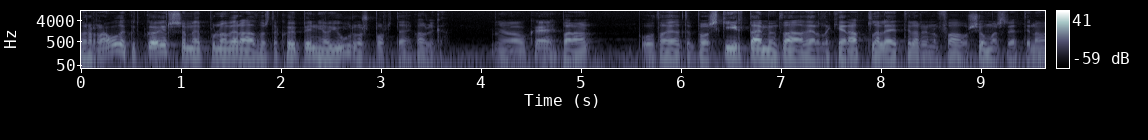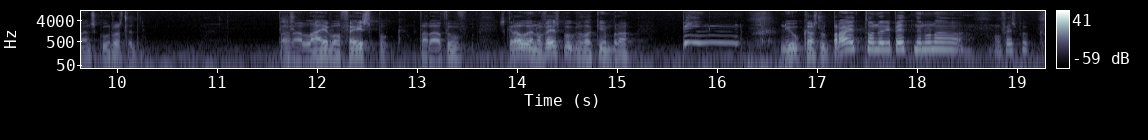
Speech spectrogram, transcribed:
Var að ráða eitthvað gaur sem er búin að vera þú veist, að kaupa inn hjá Eurosport eða eitthvað líka já, ok, bara, og það er þetta bara skýr dæmi um það að þeir ætla að gera alla leið til að reyna að fá sjómansréttin á ennsku úrvarsleitri bara live á Facebook. Bara þú skráði henn á Facebook og þá kemur bara bing! Newcastle Brighton er í beinni núna á Facebook.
